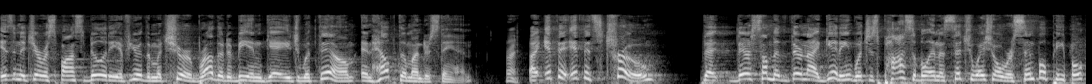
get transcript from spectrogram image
Isn't it your responsibility if you're the mature brother to be engaged with them and help them understand? Right. Like if it, if it's true that there's something that they're not getting, which is possible in a situation where we're simple people,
